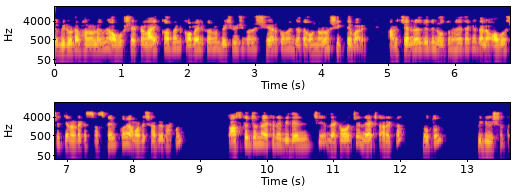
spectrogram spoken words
তো ভিডিওটা ভালো লাগলে অবশ্যই একটা লাইক করবেন কমেন্ট করবেন, বেশি বেশি করে শেয়ার করবেন যাতে অন্যরাও শিখতে পারে। আর চ্যানেল যদি নতুন হয়ে থাকে তাহলে অবশ্যই চ্যানেলটাকে সাবস্ক্রাইব করে আমাদের সাথে থাকুন। তো আজকের জন্য এখানে বিদায় নিচ্ছি। দেখা হচ্ছে নেক্সট আরেকটা নতুন ভিডিওর সাথে।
